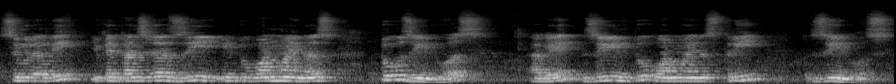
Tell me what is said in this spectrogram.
similarly you can consider z into 1 minus 2 z inverse. Again z into 1 minus 3 z inverse.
